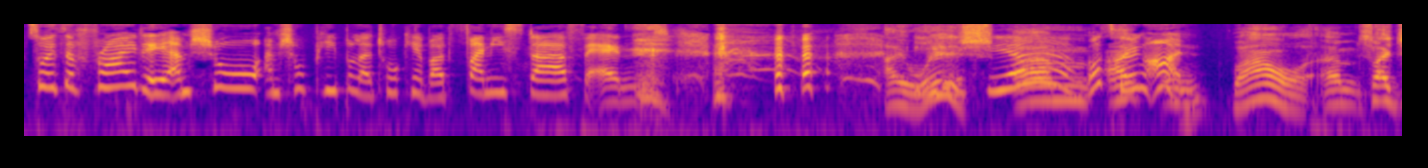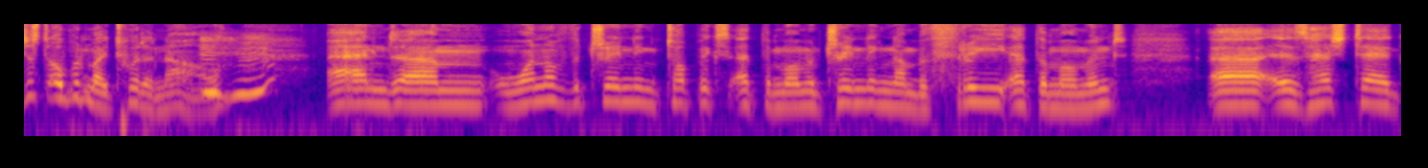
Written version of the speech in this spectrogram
So it's a Friday. I'm sure. I'm sure people are talking about funny stuff and. I wish. Yeah. Um, What's going I, on? Wow. Um, so I just opened my Twitter now. Mm-hmm. And um, one of the trending topics at the moment, trending number three at the moment, uh, is hashtag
